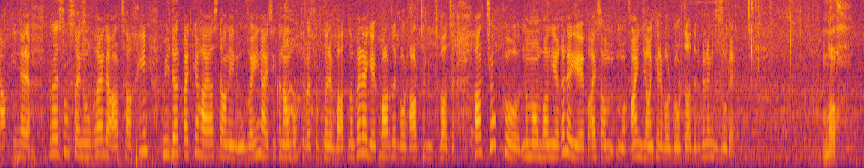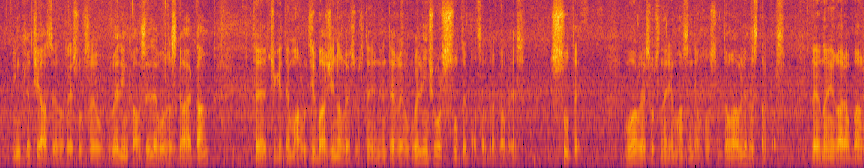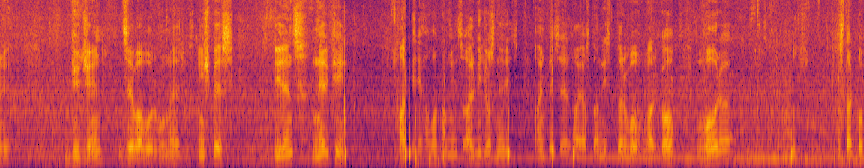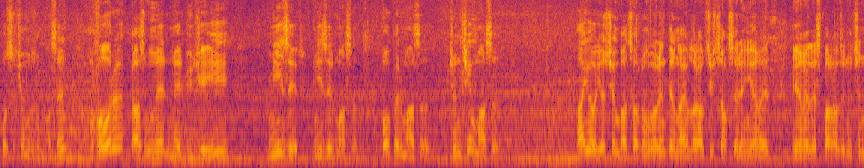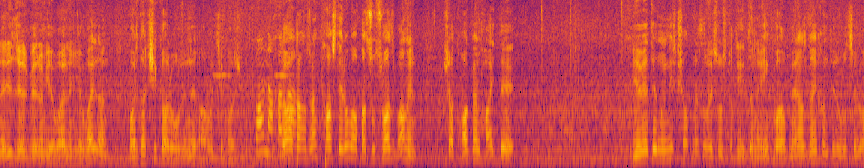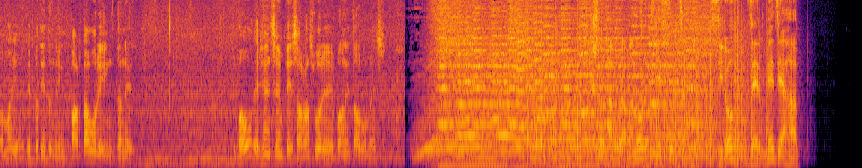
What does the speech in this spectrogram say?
նախկինները ռեսուրս են ուղղել Արցախին, մինչդեռ պետք է Հայաստանին ուղղեին, այսինքն ամբողջ ռեսուրսները վատնվել է, երբ բարձր որ հարցը լուծված է։ Արդյոք նման բան եղել է եւ այս այն ջանքերը, որ գործադրվել են գզուր է։ Նախ ինքը չի ասել ռեսուրսը ուղղել, ինքը ասել է, որ հսկայական թե, չգիտեմ, առուծի բաժինը ռեսուրսներին ենտեղ է ուղղել, ինչ որ սուտ է բացարձակապես։ Սուտ է որ ռեսուրսների մասին է խոսում, թող ավելի հստակ ասի։ Լեռնային Ղարաբաղի բյուջեն ձևավորվում էր ինչպես իրենց ներքին հարկերի հավաքումից, այլ միջոցներից, այնպես էլ Հայաստանից տրվող վարկով, որը հստակ տոկոսը չեմ ուզում ասել, որը կազմում էր մեր բյուջեի միզեր, միզեր մասը փոքր մասը, չնչին մասը։ Այո, ես չեմ բացառում, որ այնտեղ նաև լրացուցիչ ծախսեր են եղել, եղել է սպառազինություններից ձերբերում եւ այլն եւ այլն, բայց դա չի կարող լինել առույցի բաժին։ Պարոն նախագահ, դա դրանք փաստերով ապացուցված բան են։ Շատ ակնհայտ է Եվ եթե նույնիսկ շատ մեծ ռեսուրս պետք է դնեինք, մեր ազգային խնդիրը լուծելու համար իհարկե պետք է դնեինք, պարտավոր էինք դնել Բա ով էր հենց այնպես առանց որևէ բանի տալու մեզ։ Շնորհավոր ամանոր եւ սուրբ ծնունդ։ Սիրով ձեր Media Hub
